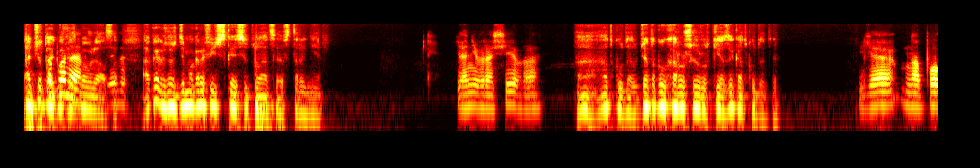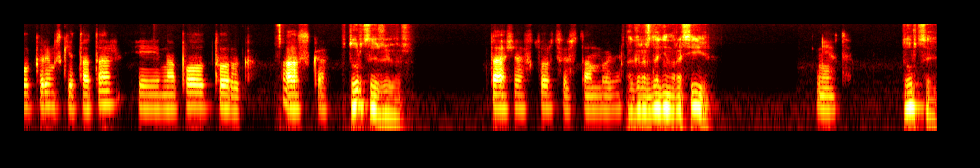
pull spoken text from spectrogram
А что ты Ну, от них понятно, избавлялся? дедушка. А как же демографическая ситуация в стране? Я не в России, брат. А, откуда? У тебя такой хороший русский язык, откуда ты? Я на пол крымский татар и на пол турок. Аска. В Турции живешь? Да, сейчас в Турции, в Стамбуле. А гражданин России? Нет. Турции?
